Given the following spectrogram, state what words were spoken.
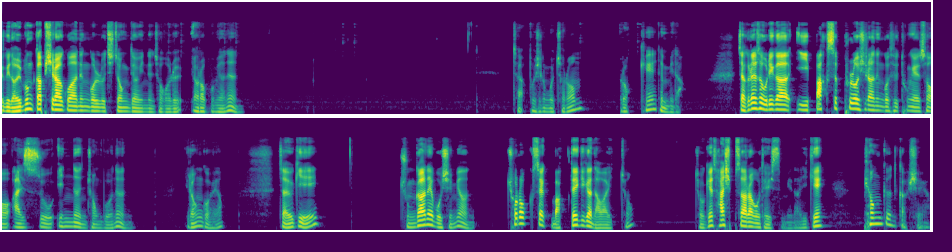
여기 넓은 값이라고 하는 걸로 지정되어 있는 저거를 열어보면은 자, 보시는 것처럼 이렇게 됩니다. 자, 그래서 우리가 이 box plot이라는 것을 통해서 알 수 있는 정보는 이런 거예요. 자, 여기 중간에 보시면 초록색 막대기가 나와 있죠? 저게 44라고 되어 있습니다. 이게 평균 값이에요.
